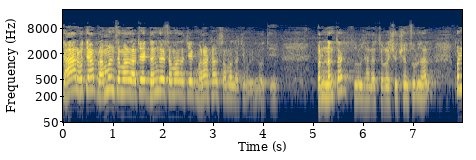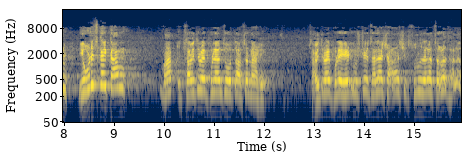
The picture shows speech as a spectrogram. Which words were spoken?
चार होत्या ब्राह्मण समाजाच्या एक धनगर समाजाची एक मराठा समाजाची मुलगी होती. पण नंतर सुरू झालं सगळं शिक्षण सुरू झालं. पण एवढीच काही काम महा सावित्रीबाई फुल्यांचं होतं असं नाही. सावित्रीबाई फुले हेडमिस्ट्रेस झाल्या शाळा शिक सुरू झाल्या सगळं झालं.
